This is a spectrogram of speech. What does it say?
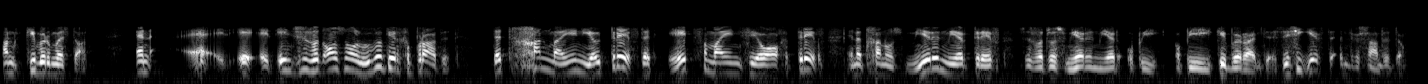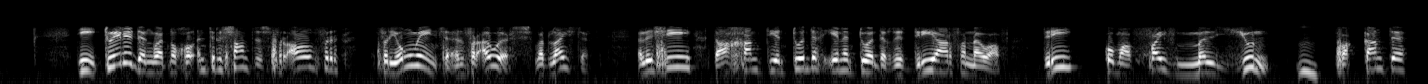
aan kubermisdaad. En en, en, en soos wat ons nou al hoeveel keer gepraat het, dit gaan my en jou tref. Dit het vir my en vir jou al getref en dit gaan ons meer en meer tref soos wat ons meer en meer op die op die kuberruimte is. Dis die eerste interessante ding. Die tweede ding wat nogal interessant is, veral vir vir jong mense en vir ouers wat luister. Hulle sê daar gaan teen 2021, dis 3 jaar van nou af, 3,5 miljoen mm. vakante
